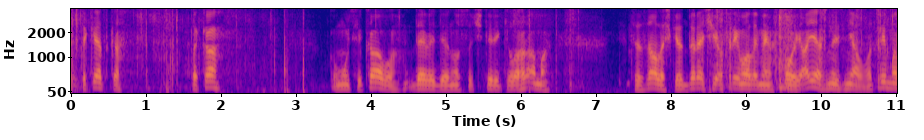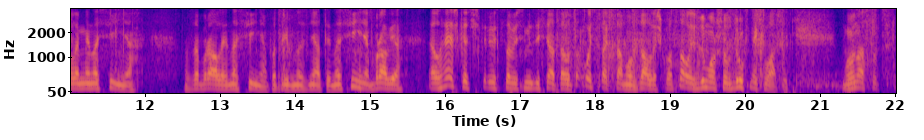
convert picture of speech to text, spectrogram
етикетка така. Кому цікаво, 9,94 кг. Це залишки. До речі, отримали ми. Ой, а я ж не зняв. Отримали ми насіння. Забрали насіння, потрібно зняти насіння. Брав я ЛГшка 480, от ось так само в залишку осталось. Думав, що вдруг не хватить. Бо у нас тут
